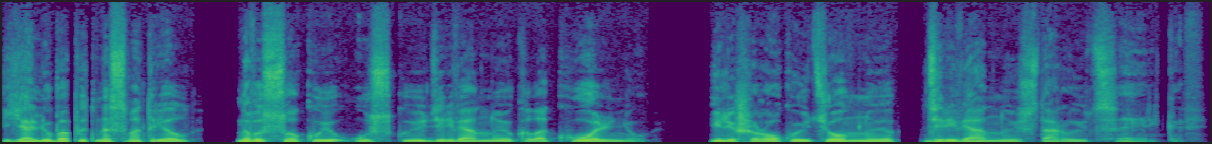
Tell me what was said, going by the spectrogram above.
я любопытно смотрел на высокую узкую деревянную колокольню или широкую темную деревянную старую церковь.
